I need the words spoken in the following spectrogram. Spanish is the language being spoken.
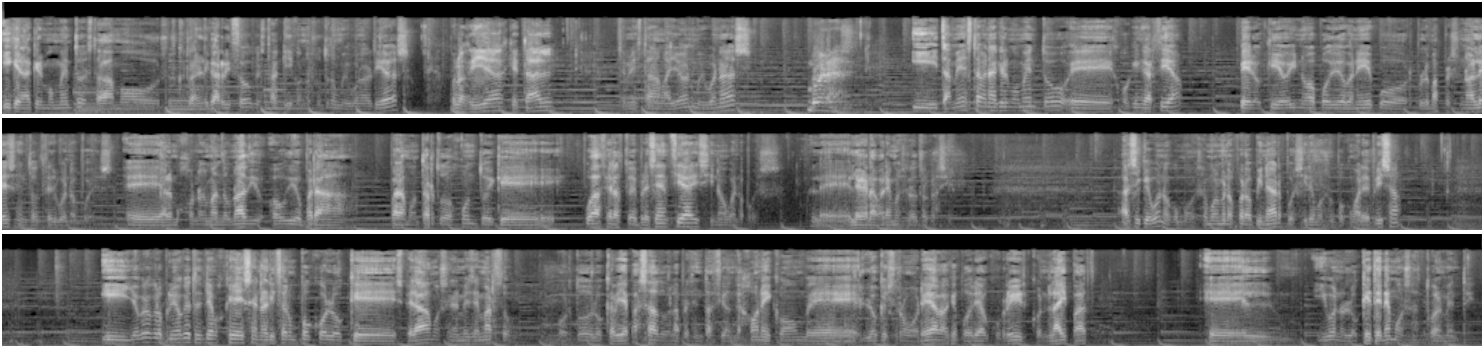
y que en aquel momento estábamos Oscar Daniel Garrizo, que está aquí con nosotros. Muy buenos días. Buenos días, ¿qué tal? También está Mayón, muy buenas. Buenas. Y también estaba en aquel momento eh, Joaquín García, pero que hoy no ha podido venir por problemas personales, entonces bueno, pues eh, a lo mejor nos manda un audio, audio para, para montar todo junto y que pueda hacer acto de presencia y si no, bueno, pues le, grabaremos en otra ocasión. Así que bueno, como somos menos para opinar, pues iremos un poco más deprisa. Y yo creo que lo primero que tendríamos que es analizar un poco lo que esperábamos en el mes de marzo, por todo lo que había pasado la presentación de Honeycomb, eh, lo que se rumoreaba que podría ocurrir con el iPad, y bueno, lo que tenemos actualmente.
